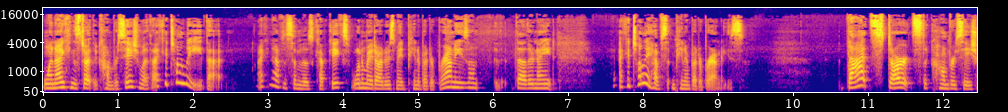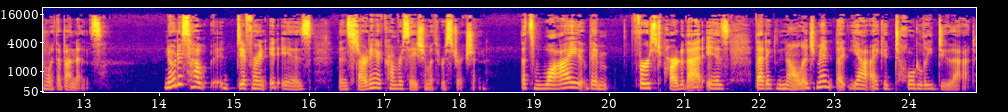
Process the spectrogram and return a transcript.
When I can start the conversation with, I could totally eat that. I can have some of those cupcakes. One of my daughters made peanut butter brownies on the other night. I could totally have some peanut butter brownies that starts the conversation with abundance. Notice how different it is than starting a conversation with restriction. That's why the first part of that is that acknowledgement that, yeah, I could totally do that.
